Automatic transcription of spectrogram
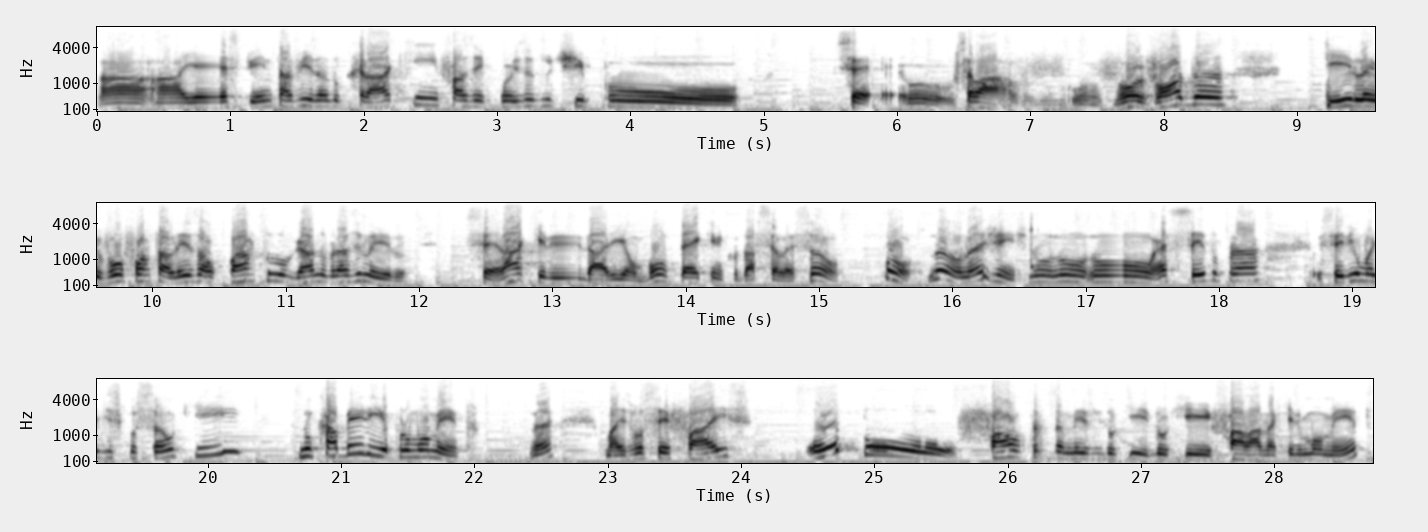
a, a ESPN tá virando craque em fazer coisa do tipo, sei, sei lá, o Voivoda que levou Fortaleza ao quarto lugar no Brasileiro. Será que ele daria um bom técnico da seleção? Bom, não, né, gente? Não, não, não é cedo para. Seria uma discussão que não caberia para o momento, né? Mas você faz ou por falta mesmo do que, do que falar naquele momento,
